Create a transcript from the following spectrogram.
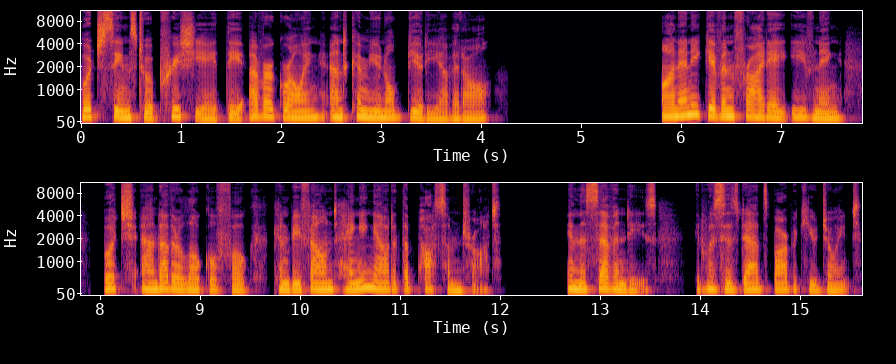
Butch seems to appreciate the ever growing and communal beauty of it all. On any given Friday evening, Butch and other local folk can be found hanging out at the Possum Trot. In the 70s, it was his dad's barbecue joint.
